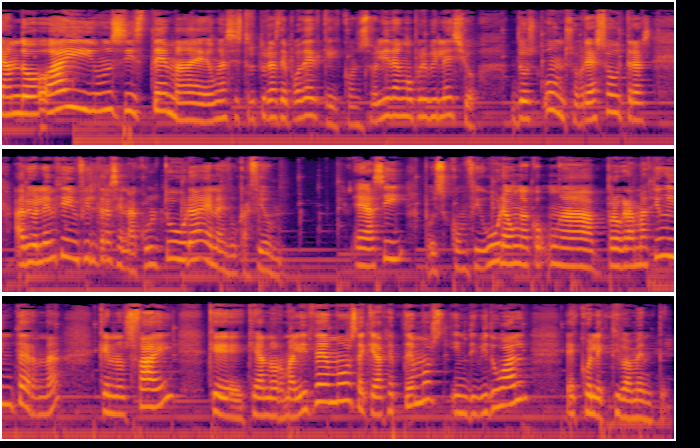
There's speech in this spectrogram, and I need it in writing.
Cando hai un sistema e unhas estruturas de poder que consolidan o privilexio dos uns sobre as outras, a violencia infiltrase na cultura e na educación. E así, pois configura unha, unha programación interna que nos fai que, que a normalicemos e que aceptemos individual e colectivamente.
